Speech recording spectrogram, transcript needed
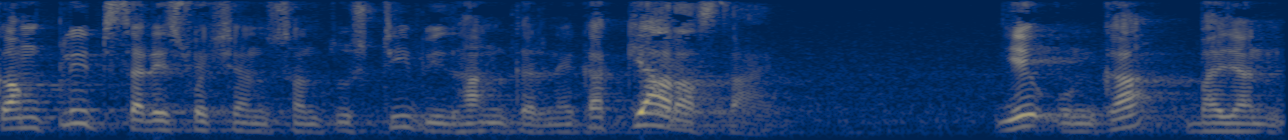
कंप्लीट सेटिस्फेक्शन संतुष्टि, विधान करने का क्या रास्ता है? ये उनका भजन।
